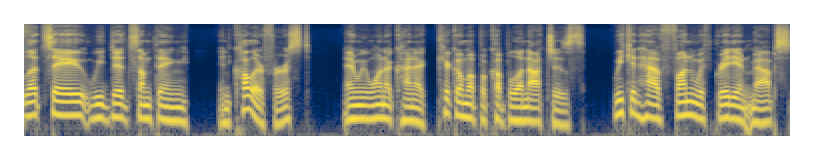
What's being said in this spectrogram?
Let's say we did something in color first, and we want to kind of kick them up a couple of notches we can have fun with gradient maps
